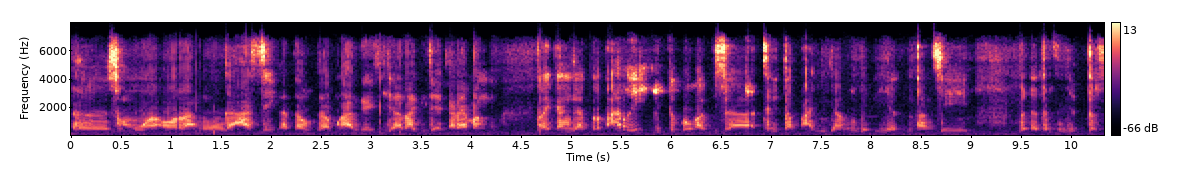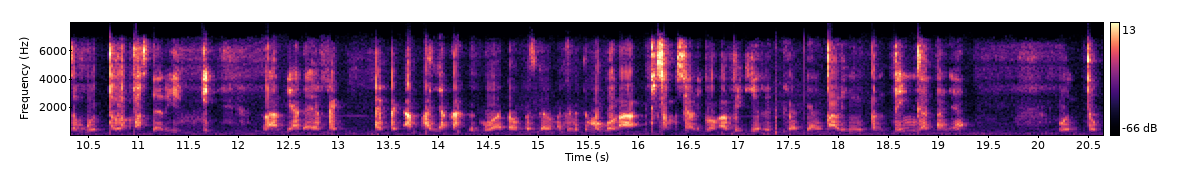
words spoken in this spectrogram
eh, semua orang nggak asik atau nggak menghargai sejarah gitu ya karena emang mereka nggak tertarik itu gue nggak bisa cerita panjang jadi ya tentang si benda tersebut tersebut terlepas dari nanti ada efek efek apanya kah ke gue atau apa segala macam itu mah gue nggak sama sekali gue nggak pikirin dan yang paling penting katanya untuk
